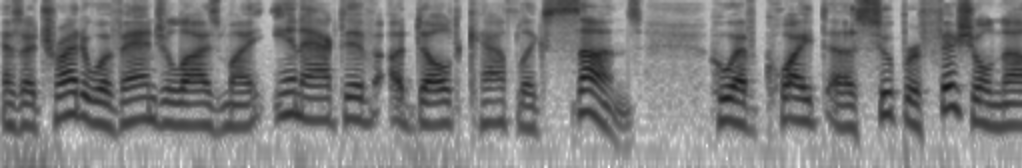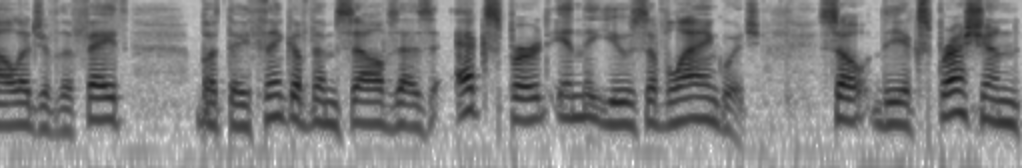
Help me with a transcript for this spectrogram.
as I try to evangelize my inactive adult Catholic sons who have quite a superficial knowledge of the faith, but they think of themselves as expert in the use of language. So the expression,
